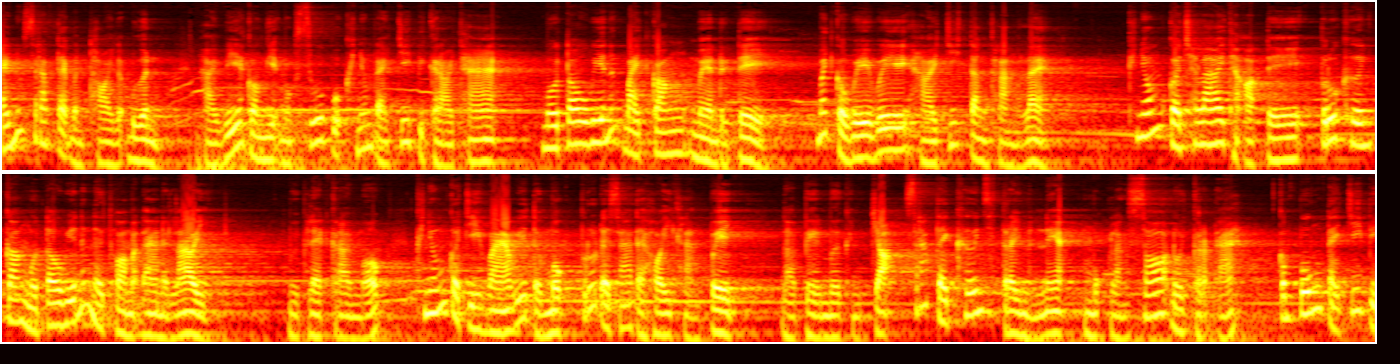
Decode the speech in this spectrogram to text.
ឯងនោះស្រាប់តែបន្ថយល្បឿនហើយវាក៏ងាកមកសួរពួកខ្ញុំដែលជិះពីក្រោយថាម៉ូតូវានឹងបែកកង់មែនឬទេមិនក៏វេវេហើយជិះតឹងខ្លាំងម្ល៉េះខ្ញុំក៏ឆ្លើយថាអត់ទេព្រោះឃើញកង់ម៉ូតូវានឹងនៅធម្មតានៅឡើយមួយផ្លែតក្រោយមក ខ្ញុំក៏ជិះវ៉ាវាទៅមុខព្រោះដោយសារតែហុយខ្លាំងពេកដល់ពេលមើលកញ្ចក់ស្រាប់តែឃើញស្ត្រីម្នាក់មុខឡើងសដូចក្រដាសកំពុងតែជិះពី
